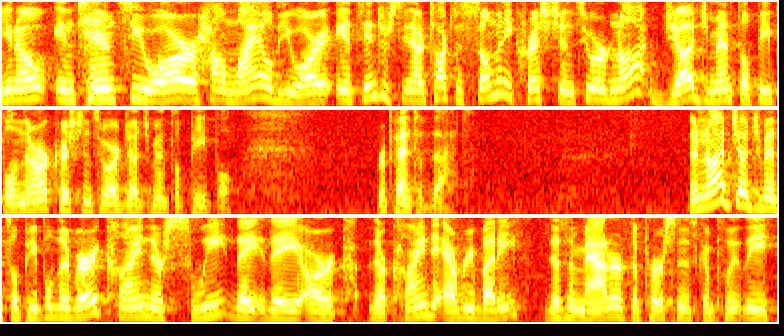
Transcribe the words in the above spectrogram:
you know, intense you are or how mild you are. It's interesting. I've talked to so many Christians who are not judgmental people, and there are Christians who are judgmental people. Repent of that. They're not judgmental people. They're very kind. They're sweet. They, they are, they're kind to everybody. It doesn't matter if the person is completely,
